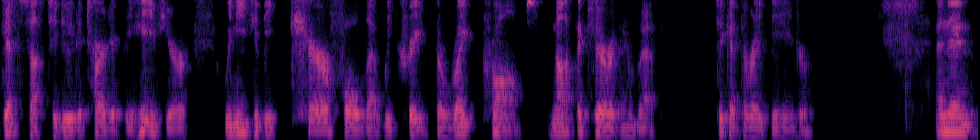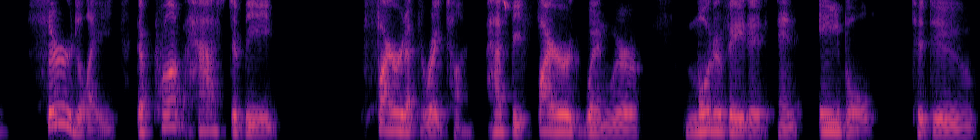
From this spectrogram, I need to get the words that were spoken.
gets us to do the target behavior. We need to be careful that we create the right prompts not the carrot and whip to get the right behavior. And then thirdly the prompt has to be fired at the right time. It has to be fired when we're motivated and able to do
